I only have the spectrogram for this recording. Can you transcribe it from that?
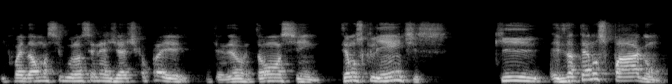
e que vai dar uma segurança energética para ele, entendeu? Então assim temos clientes que eles até nos pagam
